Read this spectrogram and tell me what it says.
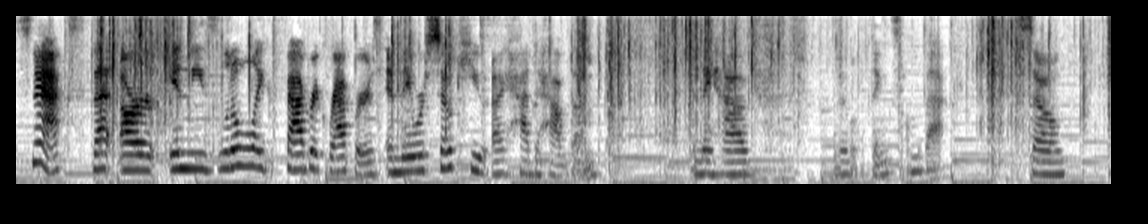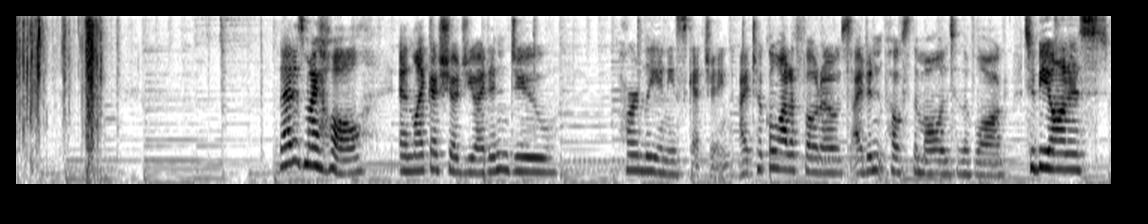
snacks that are in these little like fabric wrappers, and they were so cute, I had to have them. And they have little things on the back. So that is my haul. And like I showed you, I didn't do hardly any sketching. I took a lot of photos. I didn't post them all into the vlog. To be honest,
